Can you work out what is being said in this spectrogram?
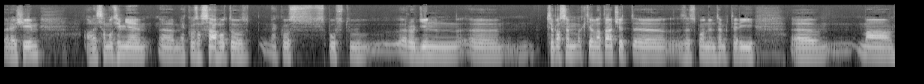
režim, ale samozřejmě jako zasáhlo to jako spoustu rodin. Třeba jsem chtěl natáčet se respondentem, který má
